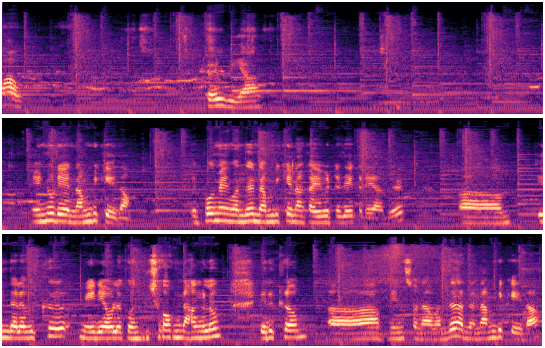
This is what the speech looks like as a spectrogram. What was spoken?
வாவ் கேள்வியா? என்னுடைய நம்பிக்கை தான். எப்போவுமே வந்து நம்பிக்கை நான் கைவிட்டதே கிடையாது. இந்த அளவுக்கு மீடியாவில் கொஞ்சம் நாங்களும் இருக்கிறோம் அப்படின்னு சொன்னால் வந்து அந்த நம்பிக்கை தான்.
